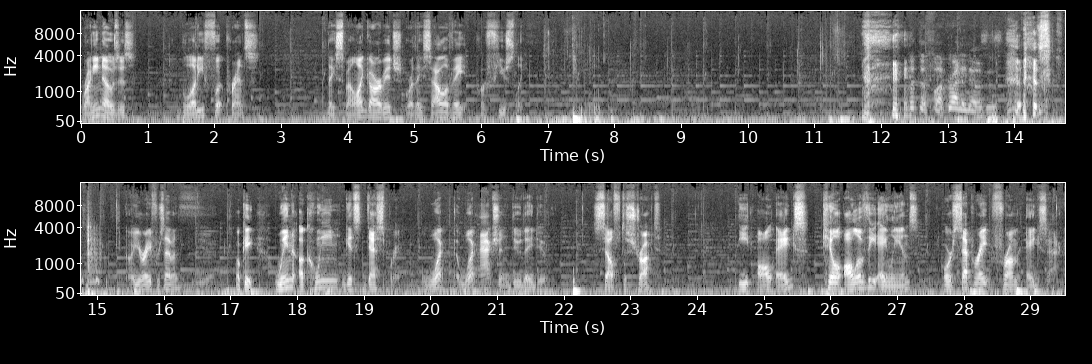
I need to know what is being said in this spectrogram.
runny noses, bloody footprints, they smell like garbage, or they salivate profusely. what the fuck? Runny noses. Are you ready for seven? Yeah. Okay, when a queen gets desperate, what what action do they do? Self-destruct, eat all eggs, kill all of the aliens, or separate from egg sac.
